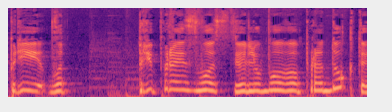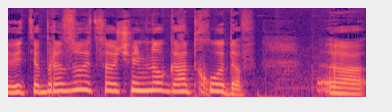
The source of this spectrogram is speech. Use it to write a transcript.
при вот при производстве любого продукта ведь образуется очень много отходов. Э,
